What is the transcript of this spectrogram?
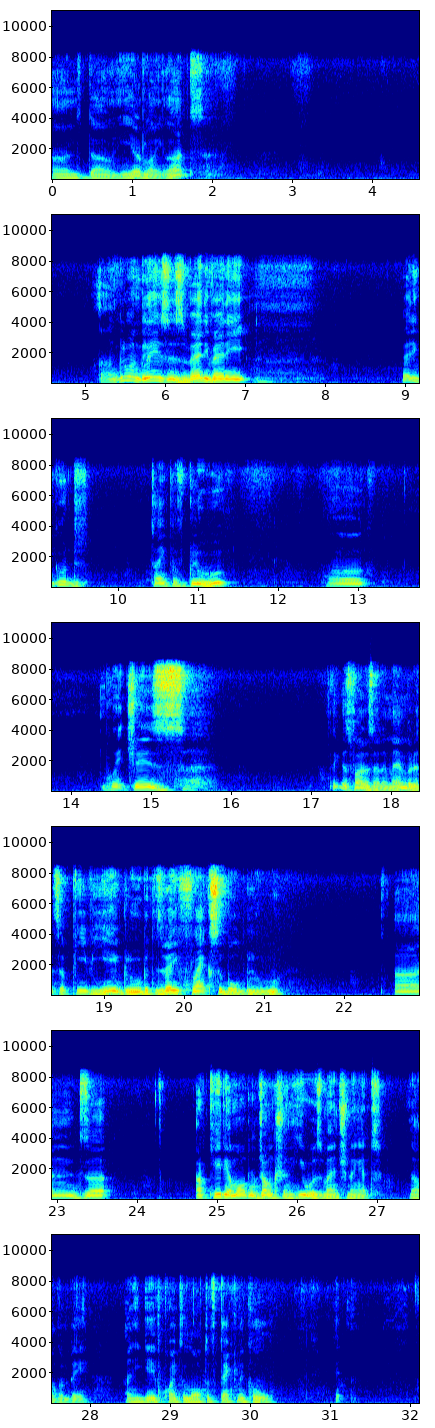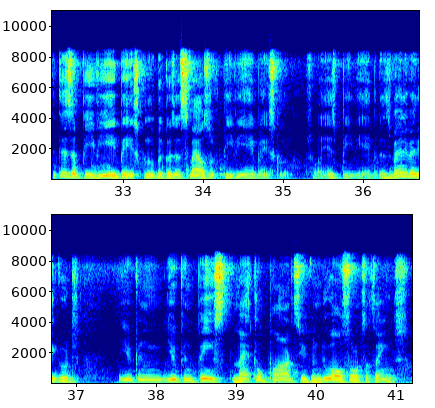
and down here like that. And Glue 'n Glaze is very very very good type of glue uh, which is I think as far as I remember it's a PVA glue but it's very flexible glue. And uh, Arcadia Model Junction he was mentioning it the other day and he gave quite a lot of technical it is a PVA based glue because it smells of PVA based glue. So it is PVA but it's very very good. You can you can paste metal parts you can do all sorts of things.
